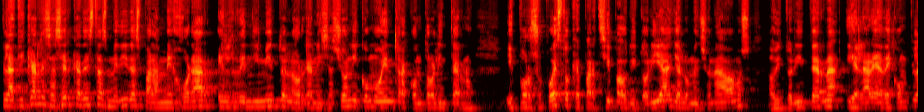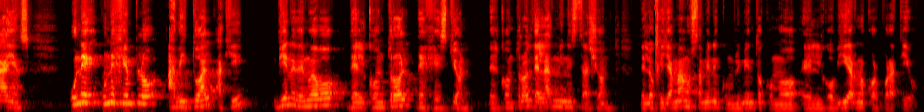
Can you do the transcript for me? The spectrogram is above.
platicarles acerca de estas medidas para mejorar el rendimiento en la organización y cómo entra control interno y por supuesto que participa auditoría, ya lo mencionábamos, auditoría interna y el área de compliance. Un, e, un, ejemplo habitual aquí viene de nuevo del control de gestión, del control de la administración, de lo que llamamos también en cumplimiento como el gobierno corporativo.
